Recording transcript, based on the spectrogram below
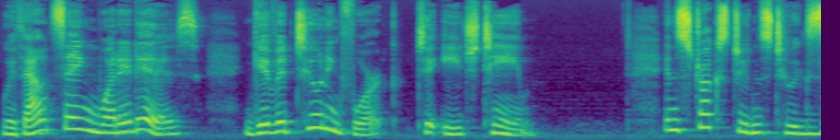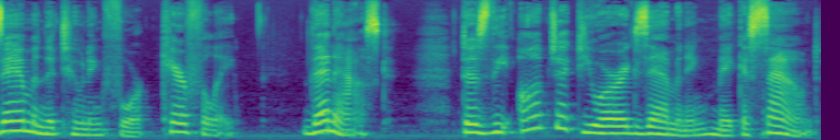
Without saying what it is, give a tuning fork to each team. Instruct students to examine the tuning fork carefully. Then ask, Does the object you are examining make a sound?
